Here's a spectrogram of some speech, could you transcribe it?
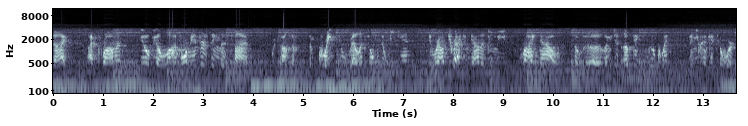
night. I promise it'll be a lot more interesting this time. We found some, some great new relics over the weekend, and we're out tracking down a new lead right now. So, uh, let me just update you real quick, then you can get to work.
